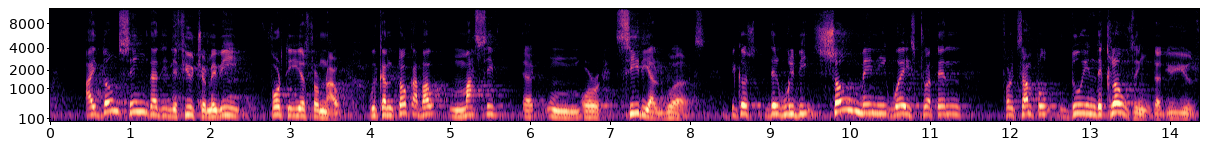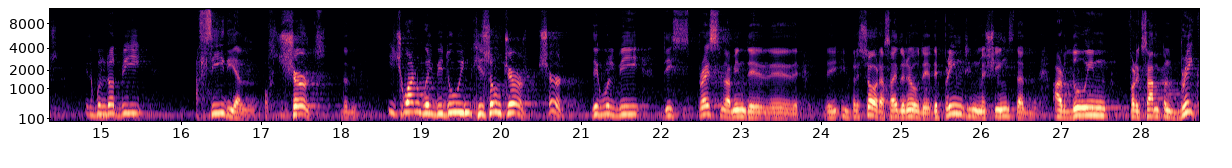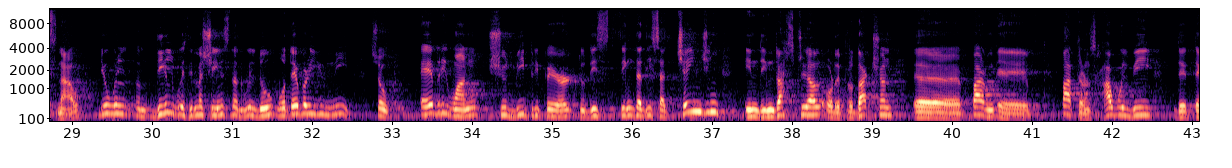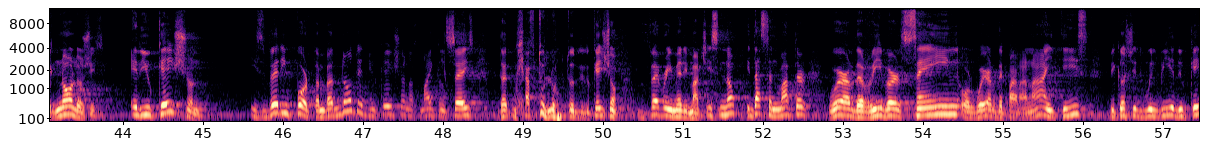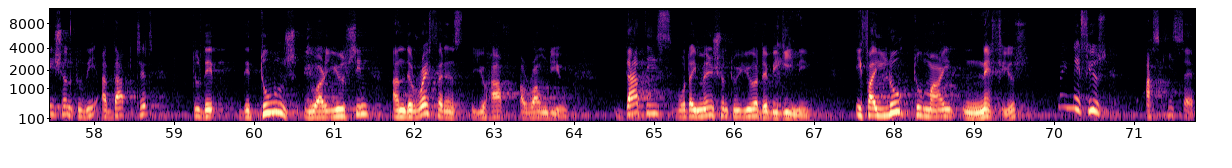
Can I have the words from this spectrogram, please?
I don't think that in the future, maybe 40 years from now, we can talk about massive uh, mm, or serial works because there will be so many ways to attend, for example, doing the clothing that you use. It will not be a serial of shirts. That each one will be doing his own shirt. shirt. There will be this press, I mean, the, the, the impressoras, I don't know, the, the printing machines that are doing, for example, bricks now. You will um, deal with the machines that will do whatever you need. So everyone should be prepared to this thing that is a changing in the industrial or the production uh, uh, patterns. How will be the technologies? Education is very important, but not education, as Michael says, that we have to look to the education very, very much. It's not, it doesn't matter where the river Seine or where the Paraná it is, because it will be education to be adapted to the, the tools you are using and the reference you have around you. That is what I mentioned to you at the beginning. If I look to my nephews, my nephews, as he said,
